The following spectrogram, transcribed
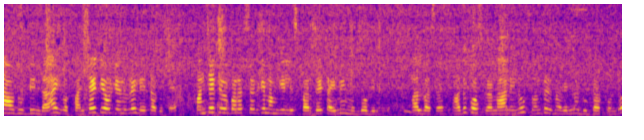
ನಾವು ದುಡ್ಡಿಂದ ಇವಾಗ ಪಂಚಾಯತಿ ಅವ್ರಿಗೆ ಹೇಳಿದ್ರೆ ಲೇಟ್ ಆಗುತ್ತೆ. ಪಂಚಾಯತಿ ಅವ್ರು ಬರೋಷ್ಟೊತ್ತಿಗೆ ನಮಗೆ ಇಲ್ಲಿ ಸ್ಪರ್ಧೆ ಟೈಮೇ ಮುಗ್ದೋಗಿರುತ್ತೆ. ಅಲ್ವಾ ಸರ್ ಅದಕ್ಕೋಸ್ಕರ ನಾನೇನು ಸ್ವಂತ ನಾವೆಲ್ಲ ದುಡ್ಡು ಹಾಕ್ಕೊಂಡು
